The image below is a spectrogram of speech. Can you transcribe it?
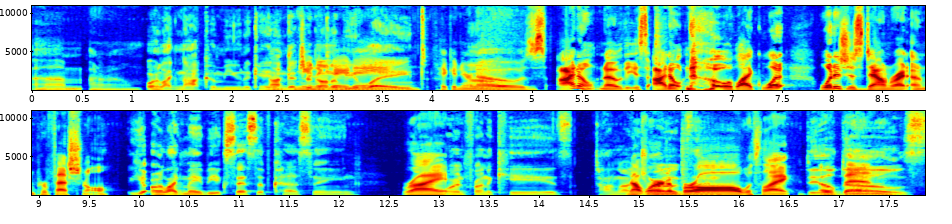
um, I don't know. or like not communicating Not that you're gonna be late? picking your Um, nose. I don't know these. I don't know. Like what what is just downright unprofessional, Yeah, or like maybe excessive cussing right? or in front of kids talking about Not wearing a bra with like open. dildos.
